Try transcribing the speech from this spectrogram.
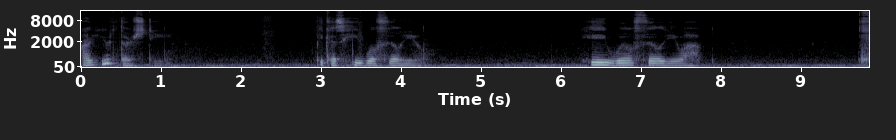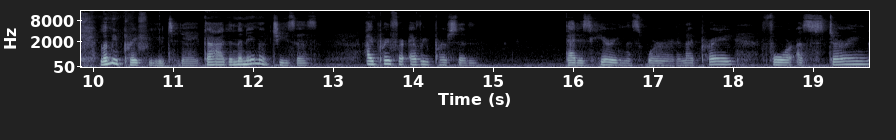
Are you thirsty? Because He will fill you. He will fill you up. Let me pray for you today. God, in the name of Jesus, I pray for every person that is hearing this word. And I pray for a stirring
